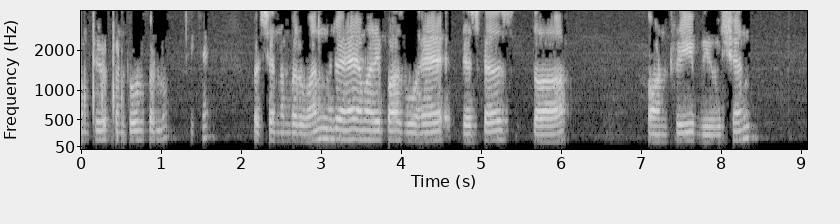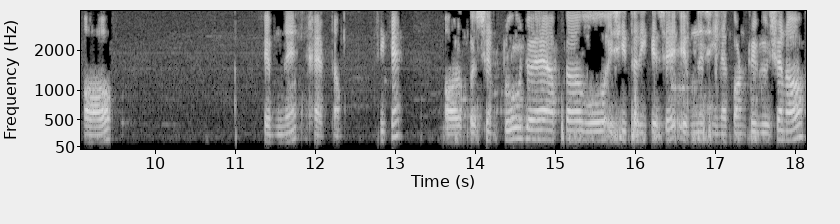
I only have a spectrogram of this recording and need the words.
कंट्रोल कर लो। ठीक है? क्वेश्चन नंबर वन जो है हमारे पास वो है discuss the contribution of Ibne Haitham ठीक है? और क्वेश्चन टू जो है आपका वो इसी तरीके से इब्ने सीना कंट्रीब्यूशन ऑफ़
